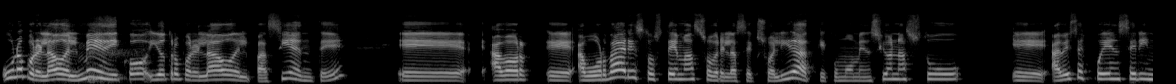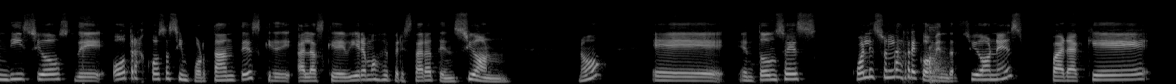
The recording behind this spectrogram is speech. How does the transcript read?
uno por el lado del médico y otro por el lado del paciente, eh, abordar estos temas sobre la sexualidad, que como mencionas tú, a veces pueden ser indicios de otras cosas importantes que, a las que debiéramos de prestar atención, ¿no? entonces, ¿cuáles son las recomendaciones para que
